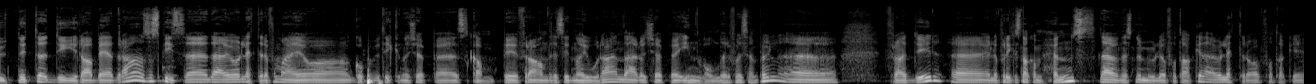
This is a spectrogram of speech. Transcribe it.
utnytte dyra bedre? Altså spise, det er jo lettere for meg å gå på butikken og kjøpe Scampi fra andre siden av jorda enn det er å kjøpe innvoller, f.eks. Eh, fra et dyr. Eh, eller for ikke å snakke om høns. Det er jo nesten umulig å få tak i. Det er jo lettere å få tak i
